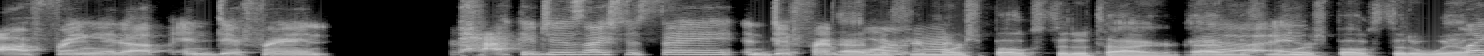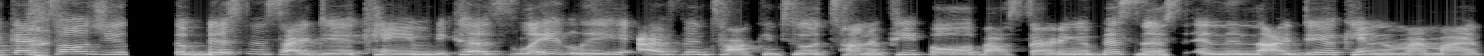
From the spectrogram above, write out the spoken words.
offering it up in different packages, I should say, in different Adding formats. a few more spokes to the tire. Adding yeah, a few more spokes to the wheel. Like I told you, the business idea came because lately I've been talking to a ton of people about starting a business. And then the idea came to my mind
